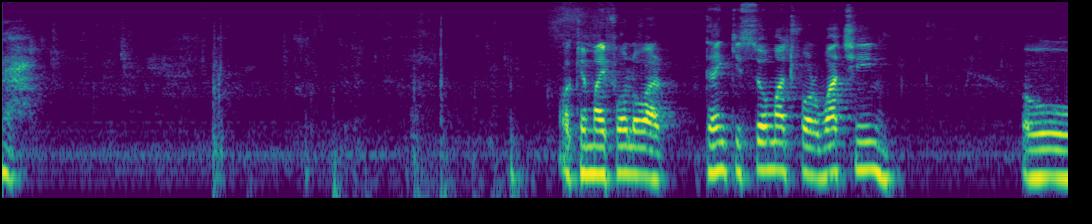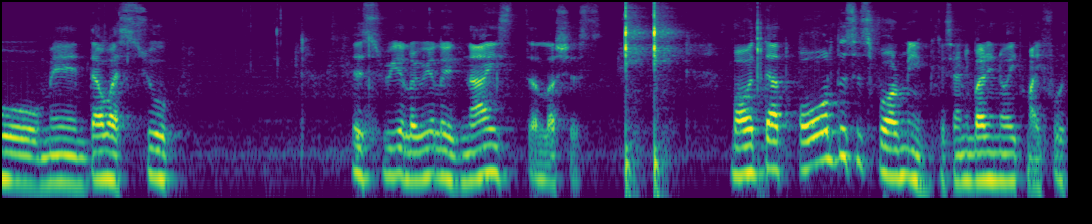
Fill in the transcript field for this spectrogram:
okay my follower thank you so much for watching. Oh man that was soup. It's really really nice delicious. But that all this is for me because anybody know eat my food.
